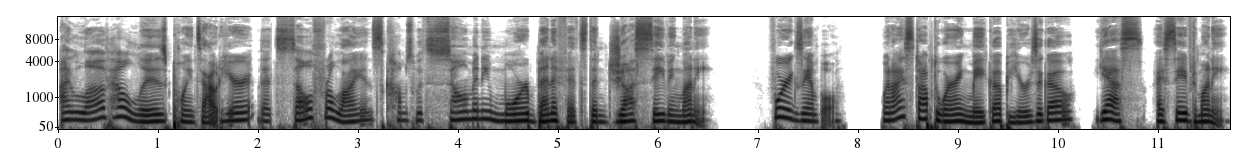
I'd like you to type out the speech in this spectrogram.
I love how Liz points out here that self reliance comes with so many more benefits than just saving money. For example, when I stopped wearing makeup years ago, yes, I saved money.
